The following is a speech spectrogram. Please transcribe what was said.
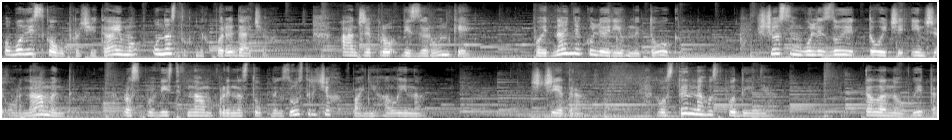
обов'язково прочитаємо у наступних передачах. Адже про візерунки, поєднання кольорів ниток, що символізує той чи інший орнамент, розповість нам при наступних зустрічах пані Галина. Щедра, гостинна господиня, талановита,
